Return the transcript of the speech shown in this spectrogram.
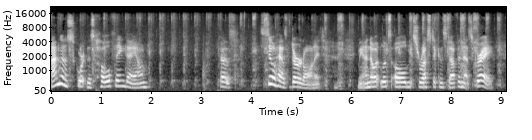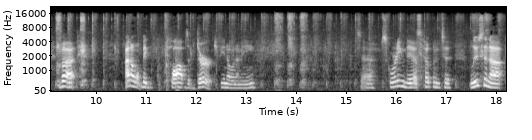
I'm going to squirt this whole thing down because it still has dirt on it. I mean, I know it looks old, it's rustic and stuff, and that's great, but I don't want big clobs of dirt, if you know what I mean. So squirting this, hoping to loosen up.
